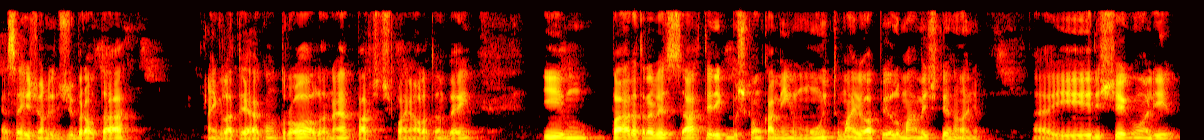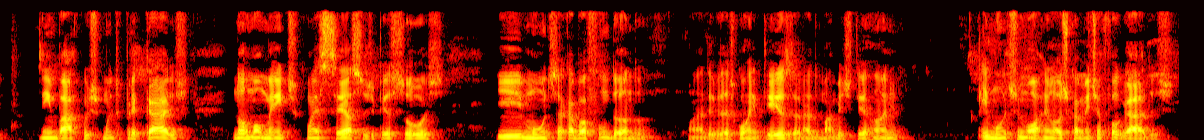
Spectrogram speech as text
essa região de Gibraltar. A Inglaterra controla, né, parte espanhola também. E para atravessar teria que buscar um caminho muito maior pelo mar Mediterrâneo. É, e eles chegam ali em barcos muito precários, normalmente com excesso de pessoas, e muitos acabam afundando né, devido às correntezas né, do mar Mediterrâneo, e muitos morrem, logicamente, afogados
